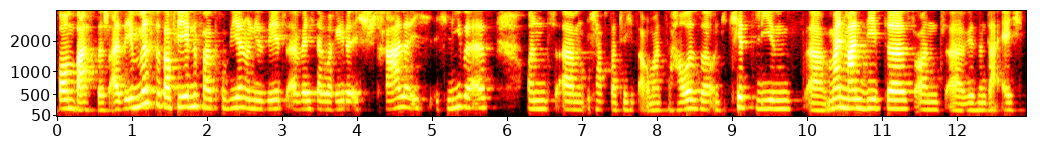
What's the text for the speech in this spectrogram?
bombastisch. Also, ihr müsst es auf jeden Fall probieren und ihr seht, äh, wenn ich darüber rede, ich strahle, ich, ich liebe es. Und ähm, ich habe es natürlich jetzt auch immer zu Hause und die Kids lieben es, äh, mein Mann liebt es und äh, wir sind da echt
